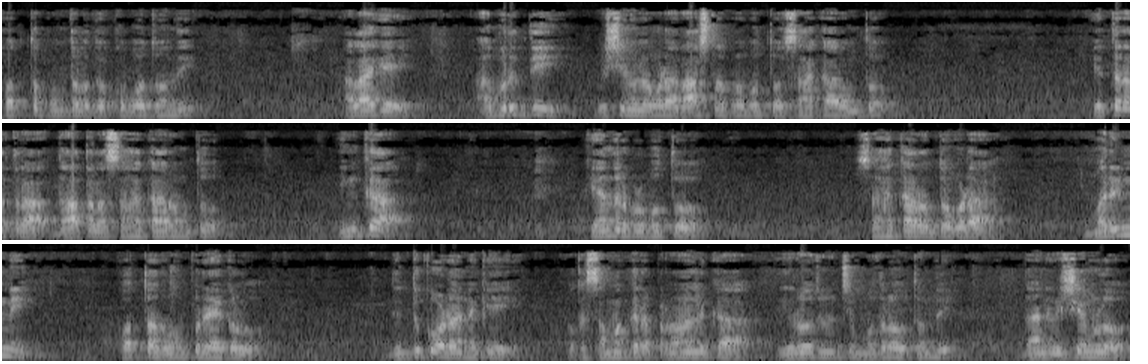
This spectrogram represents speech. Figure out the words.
కొత్త పుంతలు దొక్కబోతోంది. అలాగే అభివృద్ధి విషయంలో కూడా రాష్ట్ర ప్రభుత్వ సహకారంతో ఇతరత్ర దాతల సహకారంతో ఇంకా కేంద్ర ప్రభుత్వ సహకారంతో కూడా మరిన్ని కొత్త రూపురేఖలు దిద్దుకోవడానికి ఒక సమగ్ర ప్రణాళిక ఈ రోజు నుంచి మొదలవుతుంది. దాని విషయంలో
